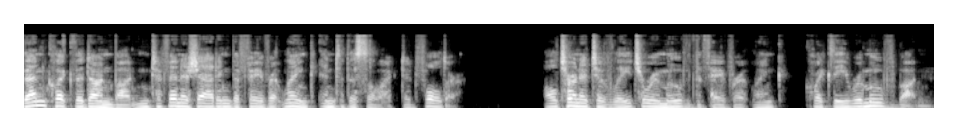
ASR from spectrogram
Then click the Done button to finish adding the favorite link into the selected folder. Alternatively, to remove the favorite link, click the Remove button.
